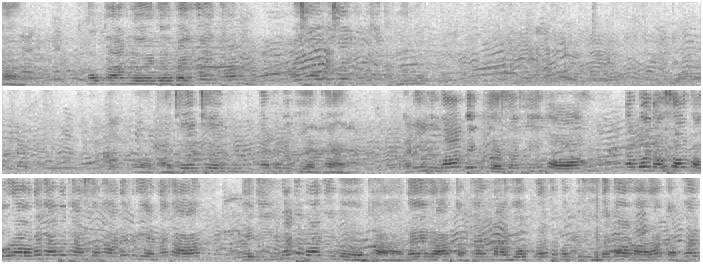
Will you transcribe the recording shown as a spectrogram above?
ค่ะตรงกลางเลยเดินไปใกล้ท่านไม่ใช่ไม่ใช่ไม่ใช่ตรงนี้อ่าอ่าเชิญเชิญท่านผู้มีเกียรติค่ะ อันนี้ถือว่าเป็นเกียรติศักดิ์ศรีของตำบลหนองซอนของเรานะคะประธานสภานักเรียนนะคะเด็กหญิงนัทพรอีเบิร์ค่ะ ได้รับกับท่านนายกรัฐมนตรีแล้วก็มารับกับท่าน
